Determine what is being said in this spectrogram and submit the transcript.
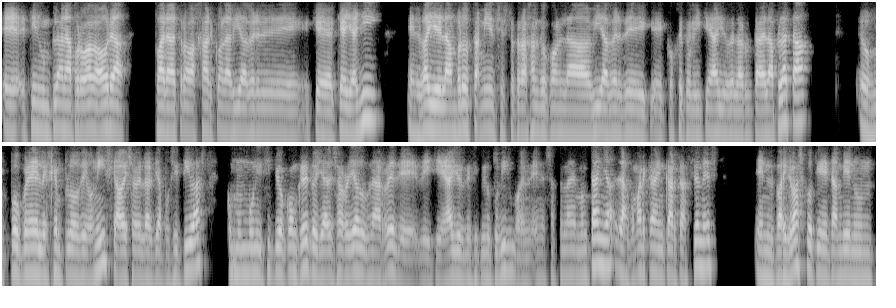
eh, tiene un plan aprobado ahora para trabajar con la vía verde que, hay allí. En el Valle del Ambrós también se está trabajando con la vía verde que coge todo el itinerario de la Ruta de la Plata. Os puedo poner el ejemplo de Onís, que vais a ver las diapositivas, como un municipio concreto ya ha desarrollado una red de, itinerarios de cicloturismo en, esa zona de montaña. La comarca de Encartaciones, en el País Vasco, tiene también un,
